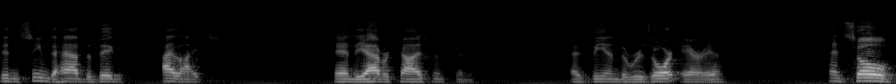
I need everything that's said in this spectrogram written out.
Didn't seem to have the big highlights and the advertisement and as being the resort area. And so,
